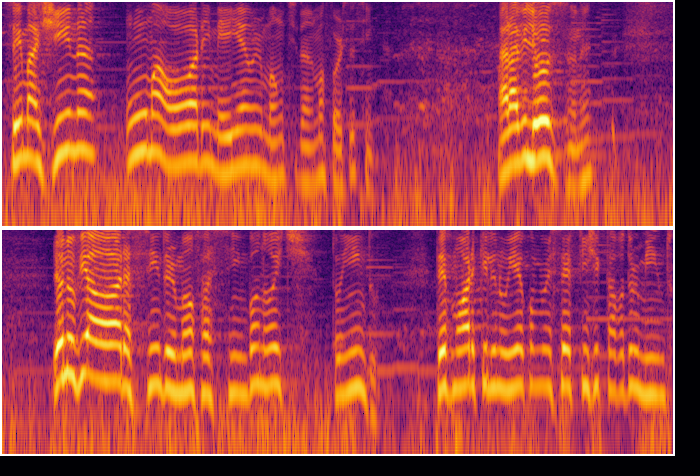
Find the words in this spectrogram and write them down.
você imagina uma hora e meia um irmão te dando uma força assim. Maravilhoso, né? Eu não vi a hora assim do irmão falar assim: boa noite, estou indo. Teve uma hora que ele não ia, comecei a fingir que estava dormindo.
